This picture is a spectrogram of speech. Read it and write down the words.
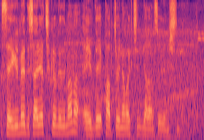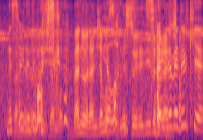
sevgilime dışarıya çıkıyorum dedim ama evde PUBG oynamak için yalan söylemiştim. Ne Ben de öğreneceğim bakayım. Ben öğreneceğim Yalan aslında ne söylediğini öğreneceğim. Söylemedim ki.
